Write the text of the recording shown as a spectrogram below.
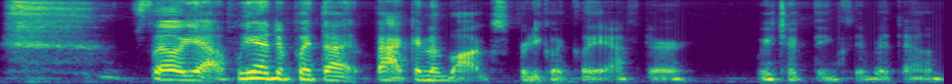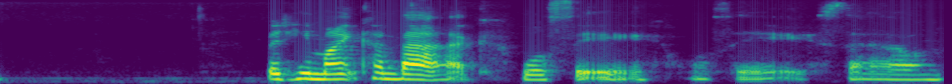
so yeah, we had to put that back in the box pretty quickly after we took the exhibit down. but he might come back. We'll see. We'll see. So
